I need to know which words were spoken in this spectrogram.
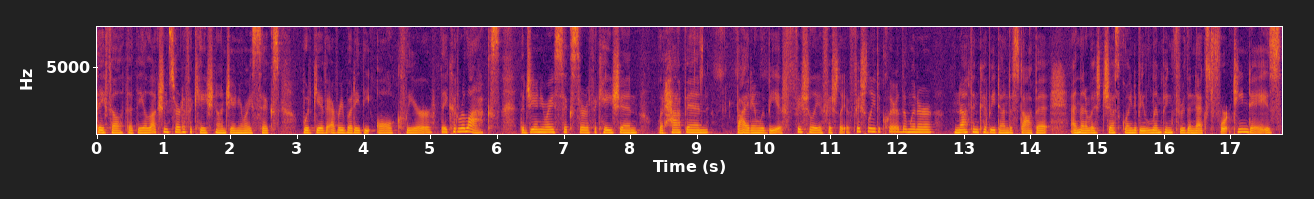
They felt that the election certification on January 6 would give everybody the all clear. They could relax. The January 6 certification would happen. Biden would be officially, officially, officially declared the winner. Nothing could be done to stop it. And then it was just going to be limping through the next 14 days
